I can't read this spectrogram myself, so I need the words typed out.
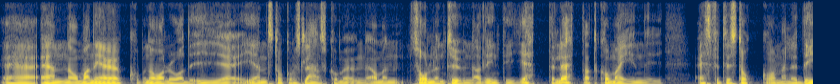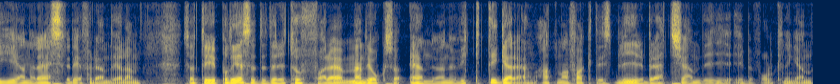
eh, än om man är kommunalråd i, eh, i en Stockholms länskommun, ja, men Sollentuna. Det är inte jättelätt att komma in i SVT Stockholm eller DN eller SvD för den delen. Så att det är på det sättet är det tuffare men det är också ännu, ännu viktigare att man faktiskt blir brett känd i, i befolkningen.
